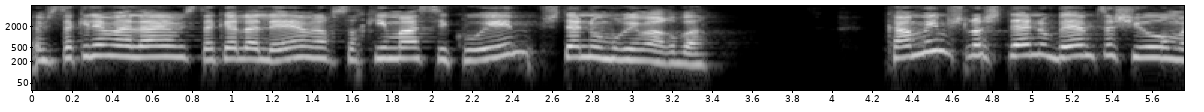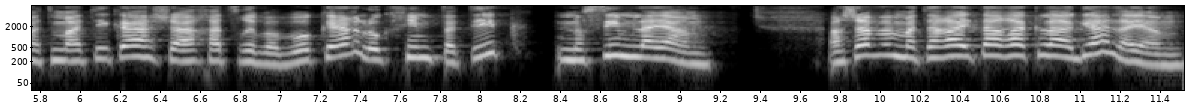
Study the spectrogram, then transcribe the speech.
הם מסתכלים עליי, מסתכל עליהם, אנחנו משחקים מה הסיכויים, שתינו אומרים ארבע. קמים שלושתנו באמצע שיעור מתמטיקה, שעה 11 בבוקר, לוקחים את התיק, נוסעים לים. עכשיו המטרה הייתה רק להגיע לים.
